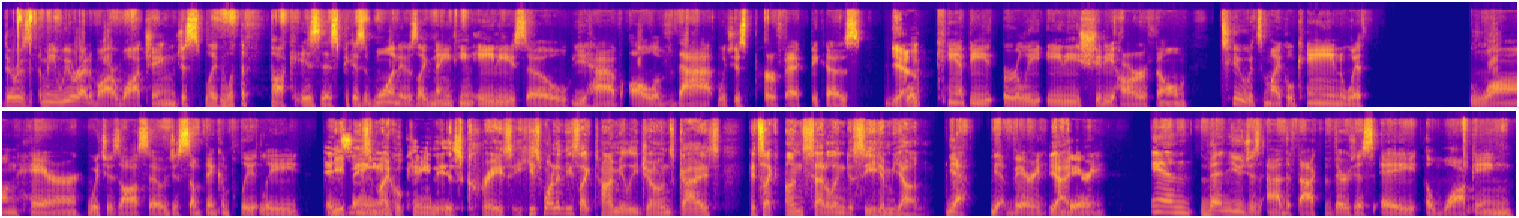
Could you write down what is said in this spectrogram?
there was i mean we were at a bar watching just like what the fuck is this? Because one it was like 1980 so you have all of that which is perfect because Yeah, like campy early 80s shitty horror film. Two, it's Michael Caine with long hair, which is also just something completely insane. Michael Caine is crazy. He's one of these like Tommy Lee Jones guys. It's like unsettling to see him young. yeah, yeah, very, Yeah. very. and then you just add the fact that there's just a a walking,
